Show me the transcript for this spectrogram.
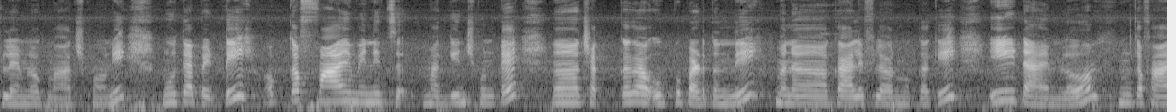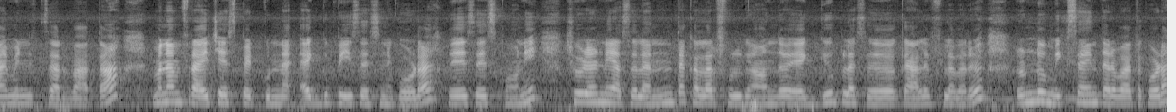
ఫ్లేమ్లోకి మార్చుకొని మూత పెట్టి ఒక్క ఫైవ్ మినిట్స్ మగ్గించుకుంటే చక్కగా ఉప్పు పడుతుంది మన కాలీఫ్లవర్ ముక్కకి. ఈ టైంలో ఇంకా ఫైవ్ మినిట్స్ తర్వాత మనం ఫ్రై చేసి పెట్టుకున్న ఎగ్ పీసెస్ని కూడా వేసేసుకొని చూడండి అసలు ఎంత కలర్ఫుల్గా ఉందో. ఎగ్ ప్లస్ కాలీఫ్లవర్ రెండు మిక్స్ అయిన తర్వాత కూడా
